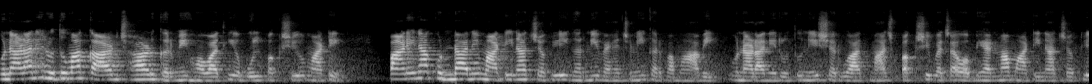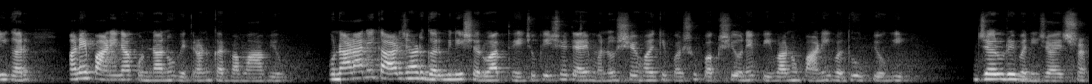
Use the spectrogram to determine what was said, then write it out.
ઉનાળાની ઋતુમાં કાળઝાળ ગરમી હોવાથી અબુલ પક્ષીઓ માટે પાણીના કુંડા અને માટીના ચકલી ઘરની વહેંચણી કરવામાં આવી. ઉનાળાની ઋતુની શરૂઆતમાં જ પક્ષી બચાવ અભિયાનમાં માટીના ચકલી ઘર અને પાણીના કુંડાનું વિતરણ કરવામાં આવ્યું. ઉનાળાની કાળઝાળ ગરમીની શરૂઆત થઈ ચૂકી છે ત્યારે મનુષ્ય હોય કે પશુ પક્ષીઓને પીવાનું પાણી વધુ ઉપયોગી જરૂરી બની જાય છે.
